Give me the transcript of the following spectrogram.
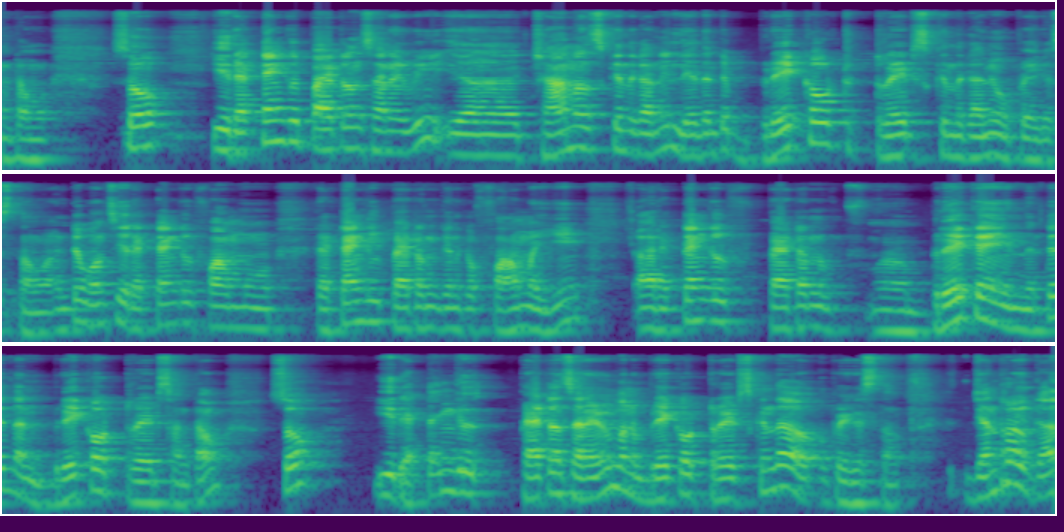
అంటాము. సో ఈ రెక్టాంగిల్ ప్యాటర్న్స్ అనేవి ఛానల్స్ కింద కానీ లేదంటే బ్రేక్అవుట్ ట్రేడ్స్ కింద కానీ ఉపయోగిస్తాము. అంటే వన్స్ ఈ రెక్టాంగిల్ ఫామ్ రెక్టాంగిల్ ప్యాటర్న్ కనుక ఫామ్ అయ్యి ఆ రెక్టాంగిల్ ప్యాటర్న్ బ్రేక్ అయ్యిందంటే దాన్ని బ్రేక్అవుట్ ట్రేడ్స్ అంటాం. సో ఈ రెక్టాంగిల్ ప్యాటర్న్స్ అనేవి మనం బ్రేక్అవుట్ ట్రేడ్స్ కింద ఉపయోగిస్తాం. జనరల్గా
